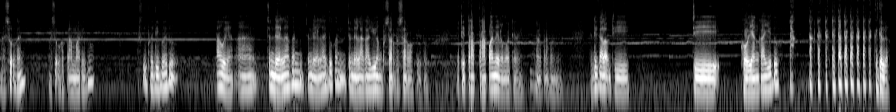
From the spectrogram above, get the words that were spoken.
masuk kan masuk ke kamar itu terus tiba-tiba itu tahu ya uh, jendela kan jendela itu kan jendela kayu yang besar-besar waktu itu jadi trap-trapan itu modelnya trap-trapan itu jadi kalau di di goyang kayu tuh tak tak tak tak tak tak tak tak tak, tak gitu loh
